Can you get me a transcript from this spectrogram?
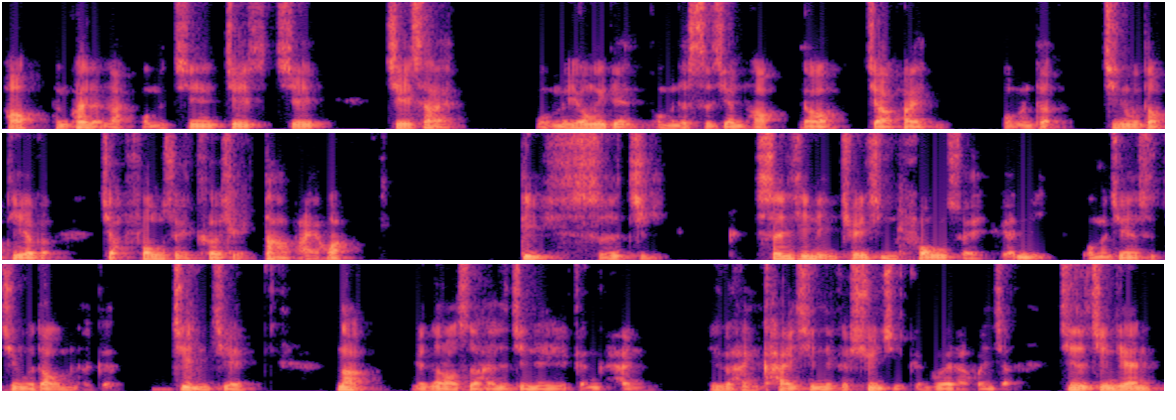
好，很快的来，我们接接接接下来，我们用一点我们的时间，哈，要加快我们的进入到第二个。叫风水科学大白话第十集，身心灵全景风水原理。我们今天是进入到我们的个进阶。那袁正老师还是今天也跟很一个很开心的一个讯息跟各位来分享。其实今天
